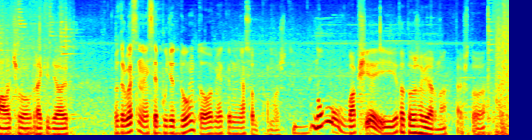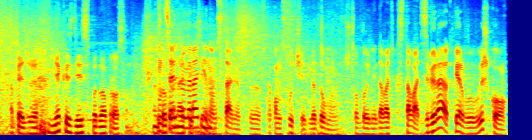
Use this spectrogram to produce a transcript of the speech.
мало чего в драке делает. С другой стороны, если будет Дум, то Мека ему не особо поможет. Ну, вообще, и это тоже верно. Так что, опять же, Мека здесь под вопросом. Ну, цель номер один он станет э, в таком случае для Дума, чтобы не давать кастовать. Забирают первую вышку.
